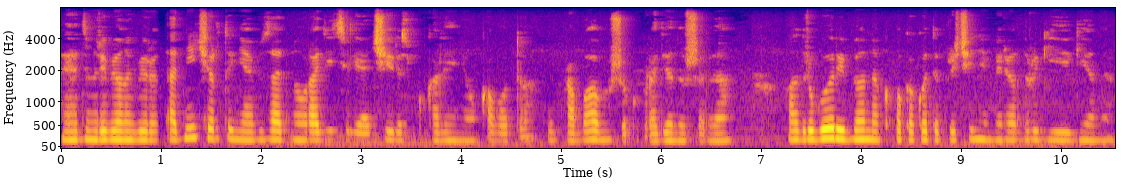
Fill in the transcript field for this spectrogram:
И один ребенок берет одни черты, не обязательно у родителей, а через поколение у кого-то, у прабабушек, у прадедушек, да а другой ребенок по какой-то причине берет другие гены.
